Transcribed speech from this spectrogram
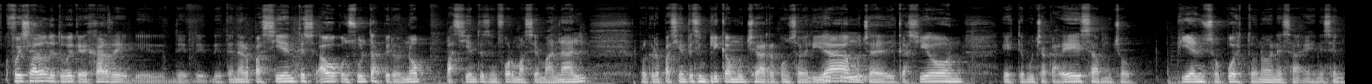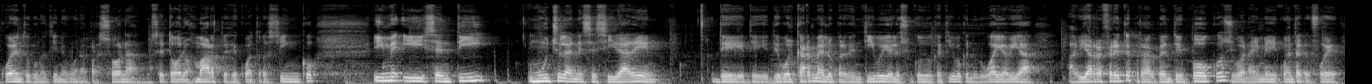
fue ya donde tuve que dejar de, tener pacientes. Hago consultas, pero no pacientes en forma semanal, porque los pacientes implican mucha responsabilidad, mucha dedicación, este, mucha cabeza, mucho pienso puesto ¿no? en, esa, en ese encuentro que uno tiene con una persona, no sé, todos los martes de 4 a 5. Y, me, y sentí mucho la necesidad de de, volcarme a lo preventivo y a lo psicoeducativo, que en Uruguay había, había referentes, pero de repente pocos, y bueno, ahí me di cuenta que fue,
